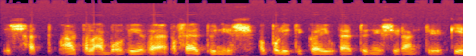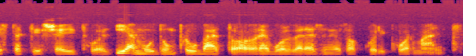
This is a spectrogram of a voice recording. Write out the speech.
és hát általában véve a feltűnés, a politikai feltűnés iránti késztetéseit, hogy ilyen módon próbálta revolverezni az akkori kormányt.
